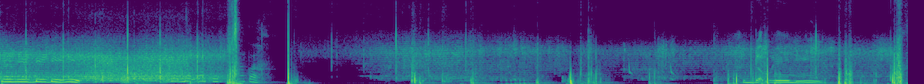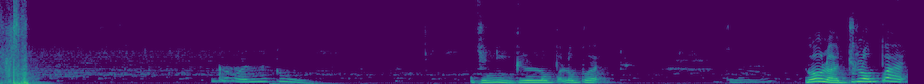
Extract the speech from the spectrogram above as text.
Ni, ni, ni, ni, ni. Naik atas, naik atas. Sedap main ni. Kat mana tu? Macam ni, dia lompat-lompat. No lah, dia lompat.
